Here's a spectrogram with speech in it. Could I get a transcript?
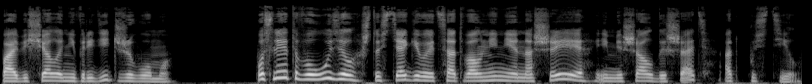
Пообещала не вредить живому. После этого узел, что стягивается от волнения на шее и мешал дышать, отпустил.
